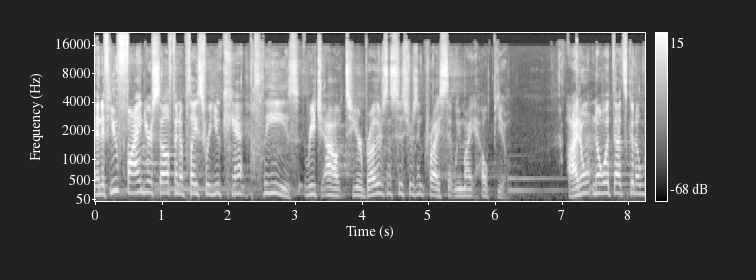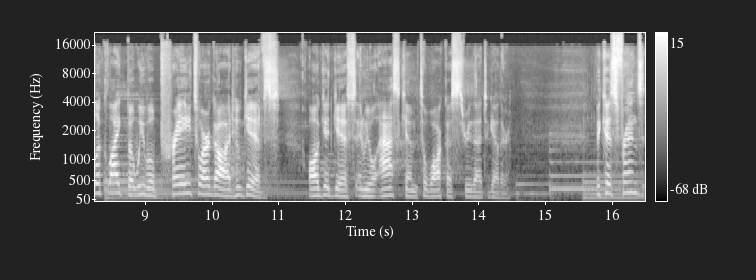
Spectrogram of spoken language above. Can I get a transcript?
And if you find yourself in a place where you can't, please reach out to your brothers and sisters in Christ that we might help you. I don't know what that's going to look like, but we will pray to our God who gives all good gifts, and we will ask Him to walk us through that together. Because, friends,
